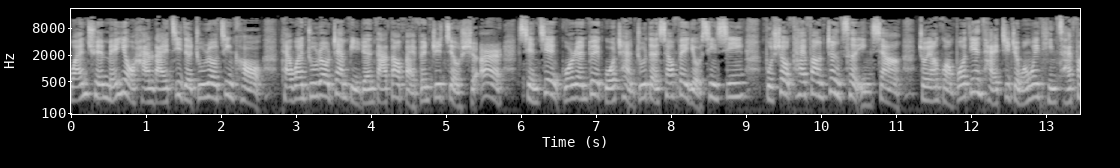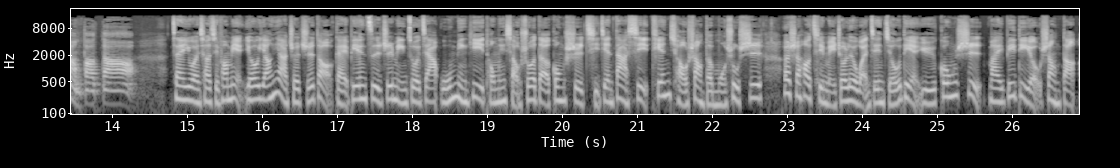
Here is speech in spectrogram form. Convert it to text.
完全没有含来剂的猪肉进口。台湾猪肉占比仍达到百分之九十二，显见国人对国产猪的消费有信心，不受开放政策影响。中央广播电台记者王威婷采访报道。在译文消息方面，由杨雅哲执导、改编自知名作家吴明义同名小说的公视旗舰大戏《天桥上的魔术师》，二十号起每周六晚间九点于公视 My Video 上档。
